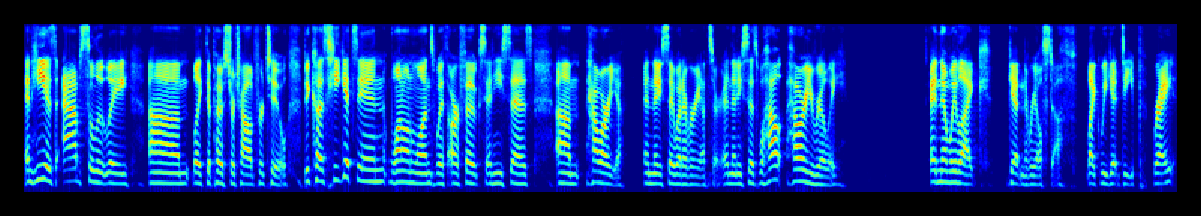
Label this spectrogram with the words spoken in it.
and he is absolutely um, like the poster child for two because he gets in one on ones with our folks and he says, um, How are you? And they say whatever answer. And then he says, Well, how, how are you really? And then we like get in the real stuff like we get deep right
